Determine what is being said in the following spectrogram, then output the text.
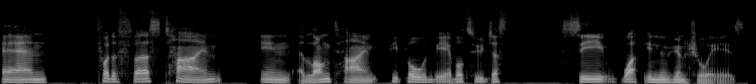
And for the first time in a long time, people would be able to just see what Illuvium truly is.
